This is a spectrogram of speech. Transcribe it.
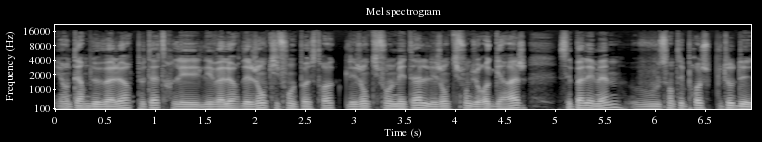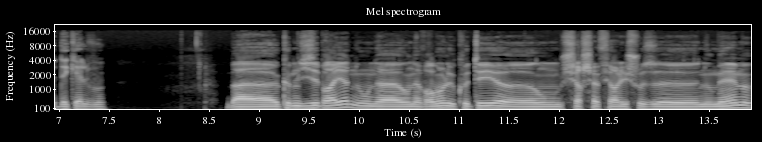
Et en termes de valeurs, peut-être les, les valeurs des gens qui font le post-rock, les gens qui font le métal, les gens qui font du rock garage, c'est pas les mêmes? Vous vous sentez proche plutôt de- desquels vous? Bah, comme disait Brian, nous, on a, on a vraiment le côté, euh, on cherche à faire les choses euh, nous-mêmes.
